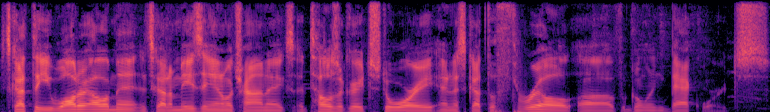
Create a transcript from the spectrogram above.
It's got the water element. It's got amazing animatronics. It tells a great story, and it's got the thrill of going backwards.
